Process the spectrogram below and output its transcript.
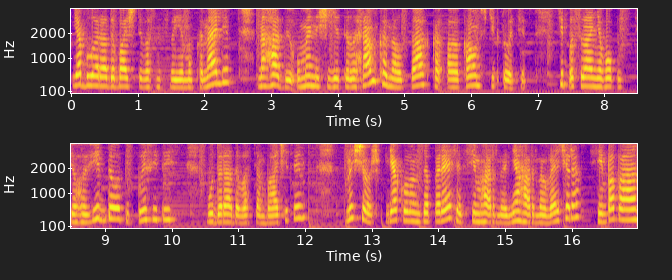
я була рада бачити вас на своєму каналі. Нагадую, у мене ще є телеграм-канал та аккаунт в Тіктоці. Всі посилання в описі цього відео. Підписуйтесь, буду рада вас там бачити. Ну що ж, дякую вам за перегляд, всім гарного дня, гарного вечора, всім па-па!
